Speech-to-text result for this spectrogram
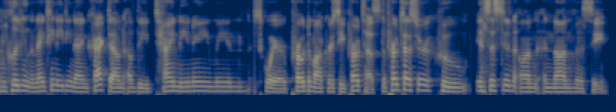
including the 1989 crackdown of the Tiananmen Square pro democracy protests. The protester who insisted on anonymity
